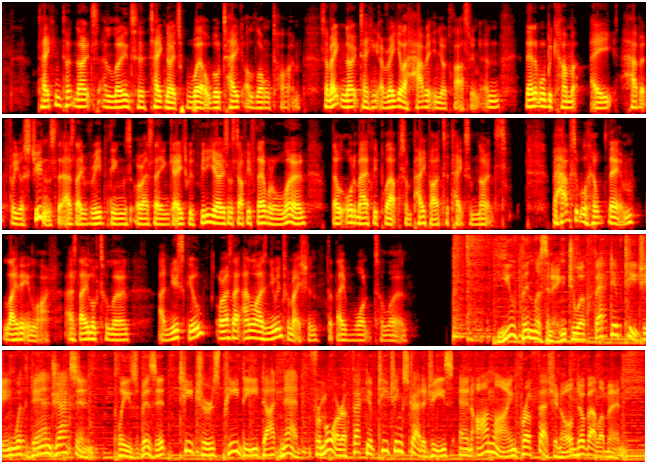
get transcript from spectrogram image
Taking t- notes and learning to take notes well will take a long time. So make note taking a regular habit in your classroom and then it will become a habit for your students that as they read things or as they engage with videos and stuff, if they want to learn, they'll automatically pull out some paper to take some notes. Perhaps it will help them later in life as they look to learn a new skill or as they analyze new information that they want to learn. You've been listening to Effective Teaching with Dan Jackson. Please visit teacherspd.net for more effective teaching strategies and online professional development.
